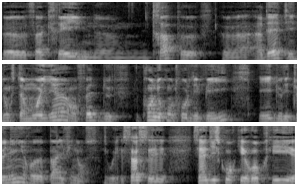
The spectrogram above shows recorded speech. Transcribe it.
va créer une, trappe à dette, et donc c'est un moyen, en fait, de, de, prendre le contrôle des pays et de les tenir par les finances. Oui, ça, c'est un discours qui est repris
